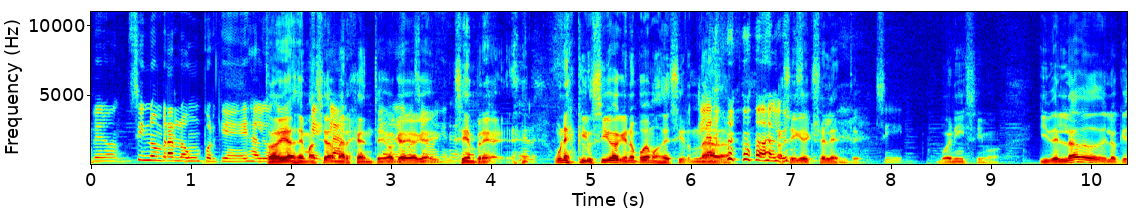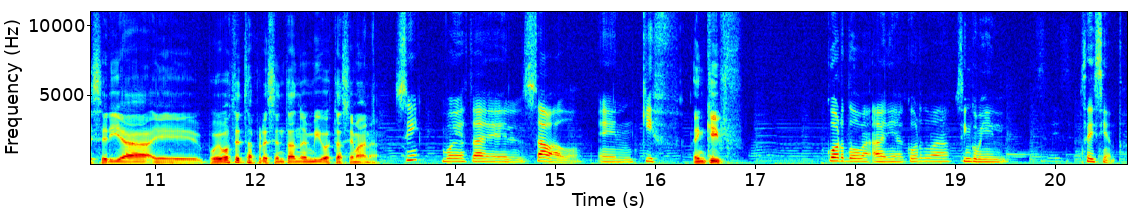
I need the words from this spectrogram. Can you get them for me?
pero sin nombrarlo aún porque es algo... Todavía es que- demasiado claro, emergente, claro, ok, demasiado ok. emergente. Siempre una exclusiva que no podemos decir nada. Así que excelente. Sí, Buenísimo. Y del lado de lo que sería, eh, porque vos te estás presentando en vivo esta semana, sí, voy a estar el sábado en KIF, en KIF, Córdoba, Avenida Córdoba, 5600.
